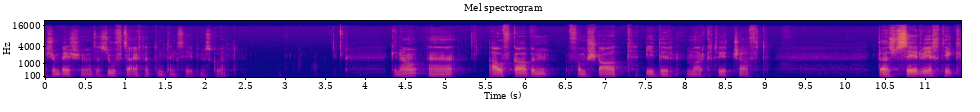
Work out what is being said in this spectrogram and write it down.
Ist am besten, wenn man das aufzeichnet und dann sieht man es gut. Genau, äh, Aufgaben vom Staat in der Marktwirtschaft. Das ist sehr wichtig.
